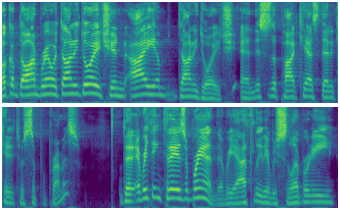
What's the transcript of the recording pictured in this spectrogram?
Welcome to On Brand with Donny Deutsch, and I am Donny Deutsch, and this is a podcast dedicated to a simple premise that everything today is a brand. Every athlete, every celebrity,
